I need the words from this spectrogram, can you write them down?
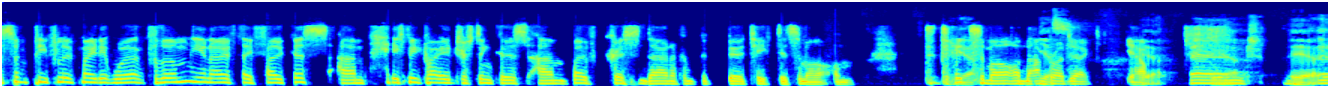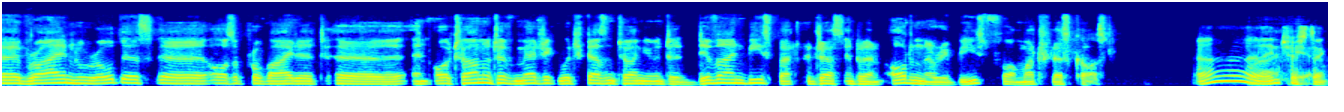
some people who've made it work for them. You know, if they focus, um, it's been quite interesting because um, both Chris and Diana from Beer Teeth did some art on did Yeah. some art on that Yes. project. Yeah. Yeah. And Yeah. Uh, Brian, who wrote this, uh, also provided uh, an alternative magic which doesn't turn you into a divine beast, but just into an ordinary beast for much less cost. Oh, Right, interesting.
